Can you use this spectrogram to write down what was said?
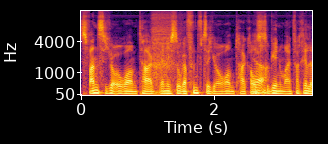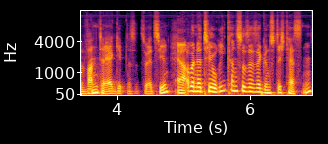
20 Euro am Tag, wenn nicht sogar 50 Euro am Tag rauszugehen, um einfach relevante Ergebnisse zu erzielen. Ja. Aber in der Theorie kannst du sehr, sehr günstig testen.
